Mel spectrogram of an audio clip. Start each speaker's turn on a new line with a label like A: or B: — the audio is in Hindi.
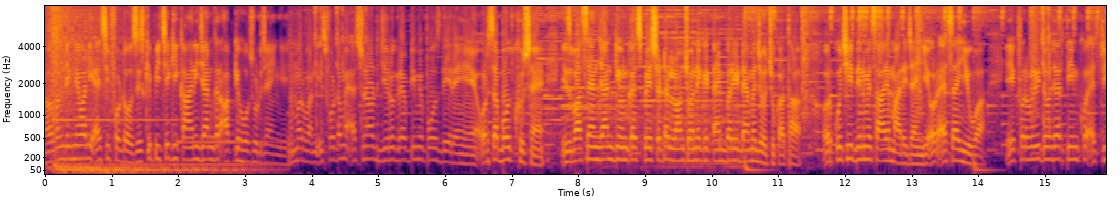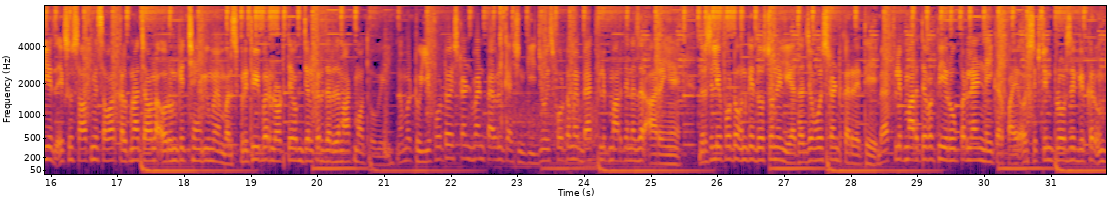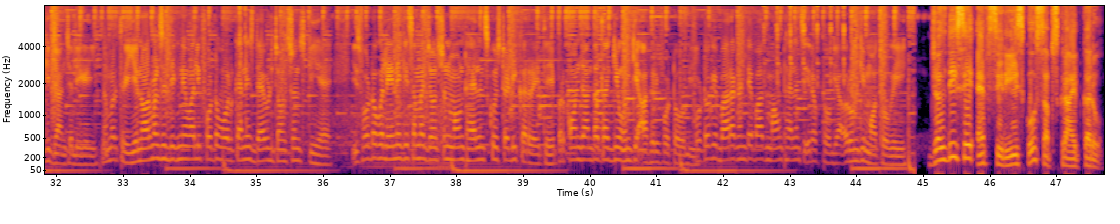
A: नॉर्मल दिखने वाली ऐसी फ़ोटोज़ इसके पीछे की कहानी जानकर आपके होश उड़ जाएँगे। नंबर वन, इस फ़ोटो में एस्ट्रोनॉट ज़ीरो ग्रेविटी में पोज दे रहे हैं और सब बहुत खुश हैं। इस बात से अनजान कि उनका स्पेस शटल लॉन्च होने के टाइम पर ही डैमेज हो चुका था और कुछ ही दिन में सारे मारे जाएँगे और ऐसा ही हुआ। एक फरवरी 2003 को एस टी में सवार कल्पना चावला और उनके छह क्रू मेंबर्स पृथ्वी पर लौटते वक्त जलकर दर्दनाक मौत हो गई। नंबर टू, ये फ़ोटो स्टंटमैन पैवल कैशन की, जो इस फ़ोटो में बैक फ्लिप मारते नज़र आ रहे हैं। दरअसल ये फ़ोटो उनके दोस्तों ने लिया था जब वो स्टंट कर रहे थे। बैक फ्लिप मारते वक्त ये रूप पर लैंड नहीं कर पाए और सिक्सटीन फ्लोर से गिरकर उनकी जान चली गई। नंबर थ्री ये नॉर्मल से दिखने वाली फ़ोटो वॉलकैनिस डेविड जॉनसन की है। इस फ़ोटो को लेने के समय जॉनसन माउंट हेलेंस को स्टडी कर रहे थे, पर कौन जानता था कि उनकी आखिरी फ़ोटो होगी? फ़ोटो के 12 घंटे बाद माउंट हेलेंस इरप्ट हो गया और उनकी मौत हो गई।
B: जल्दी से एफ़ सीरीज़ को सब्सक्राइब करो।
